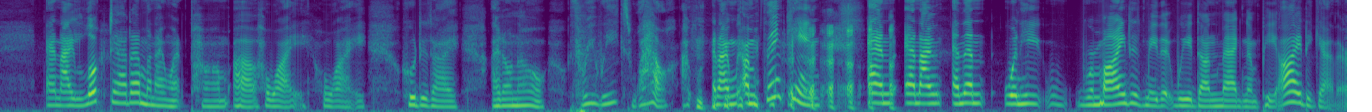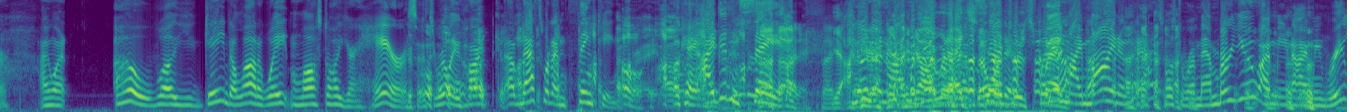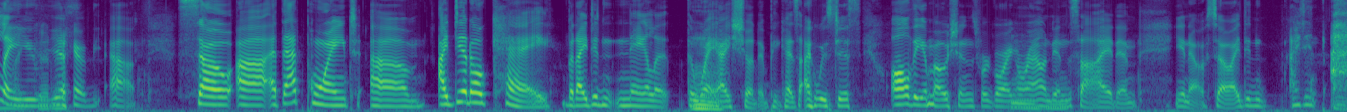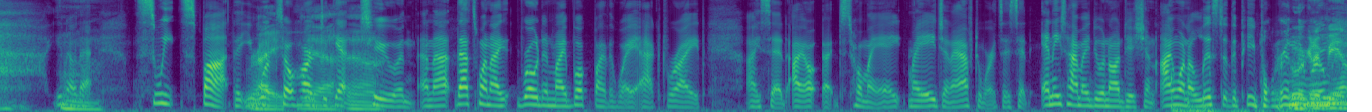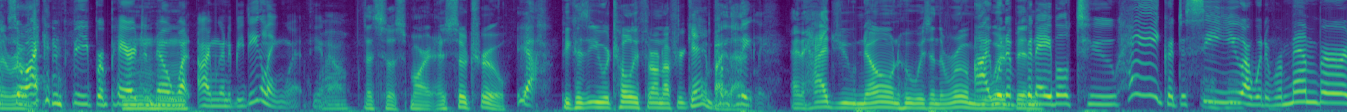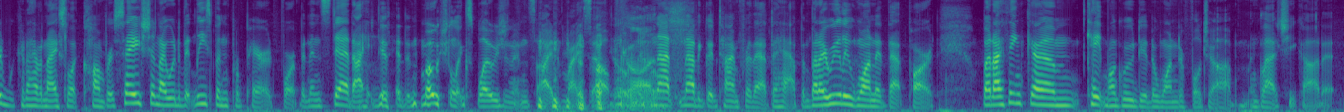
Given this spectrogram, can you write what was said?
And I looked at him and I went, Palm, uh, Hawaii, Hawaii. Who did I? I don't know. Three weeks? Wow. And I'm, I'm thinking, and and I and then when he reminded me that we had done Magnum PI together, I went, Oh well, you gained a lot of weight and lost all your hair, so it's really hard. Um, that's what I'm thinking. okay, I didn't say it. Yeah, No, no, no. I, I know. I would have had so said much it, respect. But in my mind, I'm, I supposed to remember you? I mean, I mean, really, you, you know. Uh, so uh, at that point, um, I did okay, but I didn't nail it the way I should have because I was just all the emotions were going around inside, and you know, so I didn't, I didn't, ah, you know that sweet spot that you work so hard to get yeah. to, and and I, that's when I wrote in my book, by the way, Act Right. I said I, I just told my my agent afterwards. I said anytime I do an audition, I want a list of the people who are in, the, room, in the so room. Mm-hmm. I can be prepared to know what I'm going to be dealing with. You know, That's so smart. And it's so true. yeah. Because you were totally thrown off your game by Completely. that. And had you known who was in the room, I would have have been, been able to, hey, good to see Mm-hmm. you. I would have remembered. We could have a nice little conversation. I would have at least been prepared for it. But instead, I did had an emotional explosion inside of myself. Oh, not not a good time for that to happen. But I really wanted that part. But I think um, Kate Mulgrew did a wonderful job. I'm glad she got it.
